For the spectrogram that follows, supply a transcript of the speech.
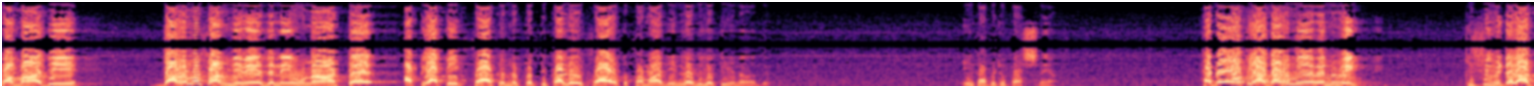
සමාජයේ ධර්ම සංනිවේදනය වුණාට අපි අපේක්ෂා කරන ප්‍රතිඵලය ශ්‍රාවක සමාජයෙන් ලැබිලා තියෙනවද? ඒක අපිට ප්‍රශ්නයක්. හැබැයි අපි අධර්මයේ වෙනුවෙන් කිසි විටකත්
